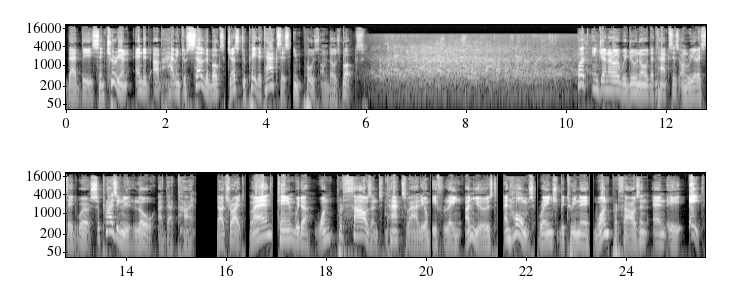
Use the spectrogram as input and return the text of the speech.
that the centurion ended up having to sell the books just to pay the taxes imposed on those books. But in general, we do know that taxes on real estate were surprisingly low at that time. That's right. Land came with a 1 per thousand tax value if laying unused, and homes ranged between a 1 per thousand and a 8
